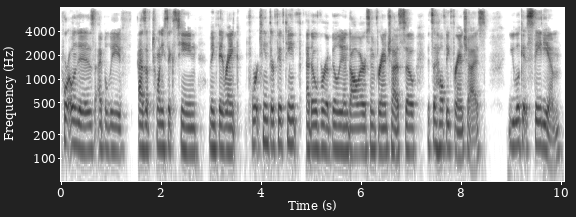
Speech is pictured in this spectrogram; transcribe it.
Portland is, I believe, as of 2016, I think they rank 14th or 15th at over a billion dollars in franchise. So it's a healthy franchise. You look at stadium.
